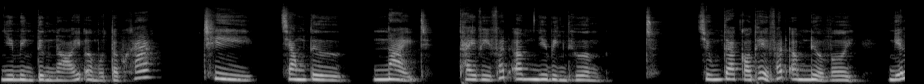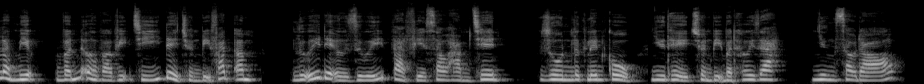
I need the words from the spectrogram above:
như mình từng nói ở một tập khác. T trong từ night thay vì phát âm như bình thường. Chúng ta có thể phát âm nửa vời, nghĩa là miệng vẫn ở vào vị trí để chuẩn bị phát âm, lưỡi để ở dưới và phía sau hàm trên dồn lực lên cổ như thể chuẩn bị bật hơi ra. Nhưng sau đó,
